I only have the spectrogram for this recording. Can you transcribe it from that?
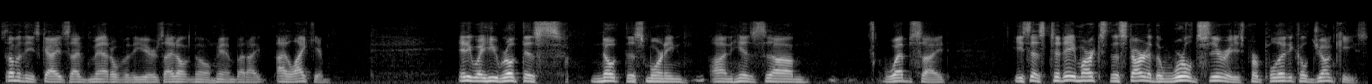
Some of these guys I've met over the years. I don't know him, but I, I like him. Anyway, he wrote this note this morning on his um, website. He says, Today marks the start of the World Series for political junkies.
